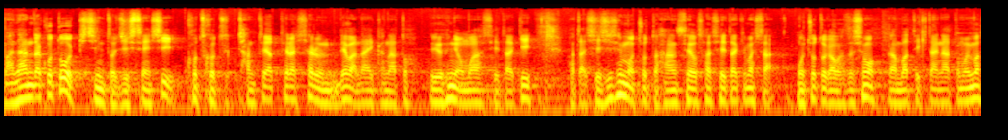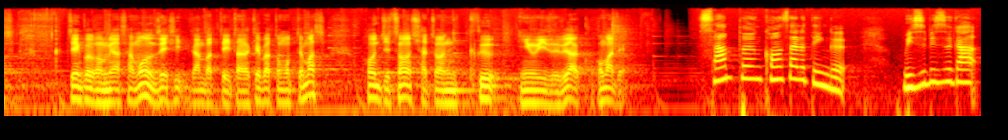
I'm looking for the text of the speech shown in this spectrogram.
学んだことをきちんと実践しコツコツちゃんとやってらっしゃるんではないかなというふうに思わせていただき私自身もちょっと反省をさせていただきました。もうちょっと私も頑張っていきたいなと思います。全国の皆さんもぜひ頑張っていただければと思ってます。本日の社長に行くインウィズではここまで。3分コンサルティング。ウィズビズが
